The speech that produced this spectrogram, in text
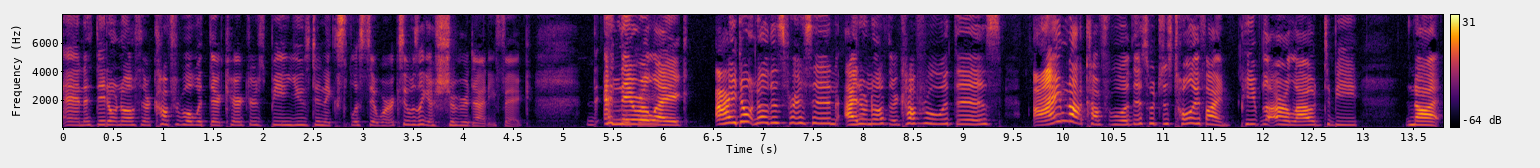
and they don't know if they're comfortable with their characters being used in explicit works. It was like a sugar daddy fic, and they were like, "I don't know this person. I don't know if they're comfortable with this. I'm not comfortable with this, which is totally fine. People are allowed to be not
